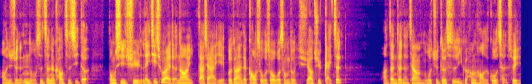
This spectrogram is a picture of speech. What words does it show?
我就觉得嗯我是真的靠自己的东西去累积出来的，然后大家也不断的在告诉我说我什么东西需要去改正啊等等的，这样我觉得是一个很好的过程，所以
